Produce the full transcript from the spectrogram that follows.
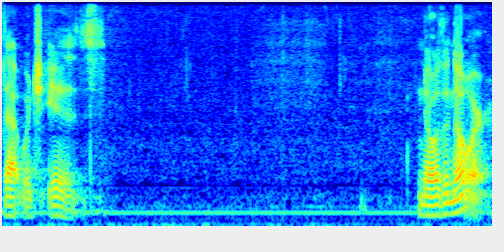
that which is. Know the knower.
